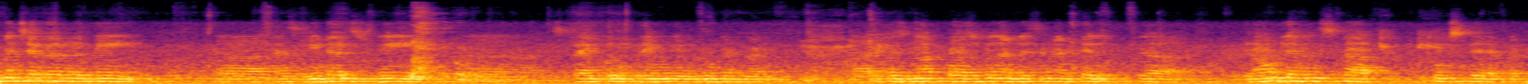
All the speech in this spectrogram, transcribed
much ever the, uh, as leaders, we strive to bring improvement. Uh, It is not possible unless and until the ground level staff puts their effort.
